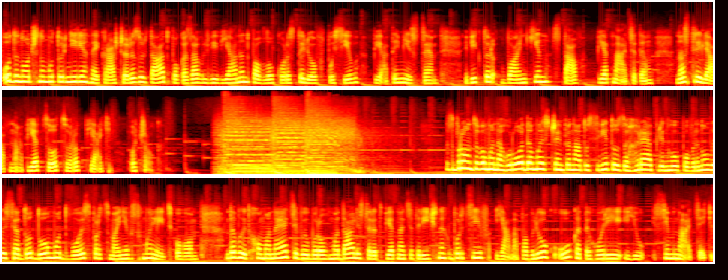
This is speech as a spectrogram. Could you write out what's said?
В одиночному турнірі найкращий результат показав львів'янин Павло Коростельов, посів п'яте місце. Віктор Банькін став 15-тим. Настріляв на 545 очок. З бронзовими нагородами з чемпіонату світу з греплінгу повернулися додому двоє спортсменів з Хмельницького. Давид Хоманець виборов медалі серед 15-річних борців Яна Павлюк у категорії Ю-17.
